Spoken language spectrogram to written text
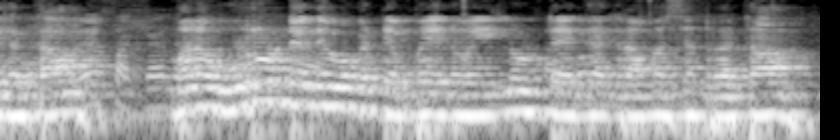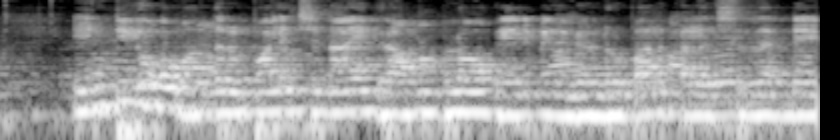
కలిగక మన ఊరు ఉండేది ఒక డెబ్బై ఎనభై ఇల్లు ఉంటాయి అక్క గ్రామ సెంటర్ అక్క. ఇంటికి ఒక వంద రూపాయలు ఇచ్చిన ఈ గ్రామంలో ఒక ఎనిమిది వేల రూపాయలు కలెక్షన్ అండి.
